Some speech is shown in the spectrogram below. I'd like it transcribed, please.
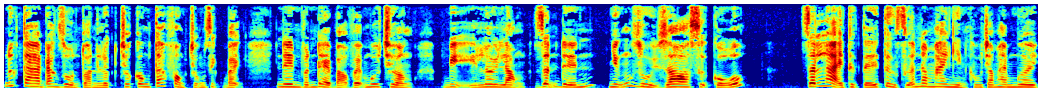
nước ta đang dồn toàn lực cho công tác phòng chống dịch bệnh, nên vấn đề bảo vệ môi trường bị lơi lỏng dẫn đến những rủi ro sự cố Dẫn lại thực tế từ giữa năm 2020,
